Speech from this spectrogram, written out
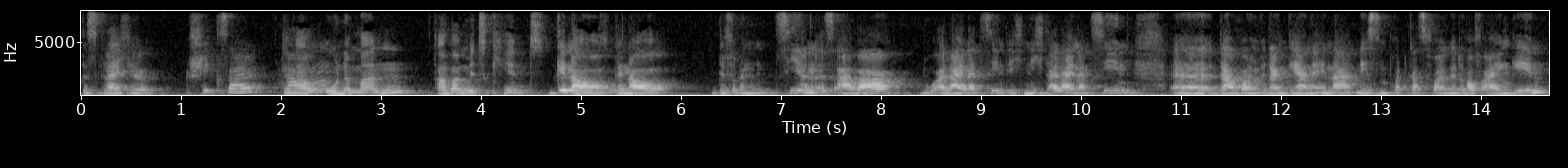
das gleiche Schicksal genau, haben. ohne Mann, aber mit Kind. Genau, So. genau. Differenzieren ist aber du alleinerziehend, ich nicht alleinerziehend. Äh, da wollen wir dann gerne in der nächsten Podcast-Folge drauf eingehen.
